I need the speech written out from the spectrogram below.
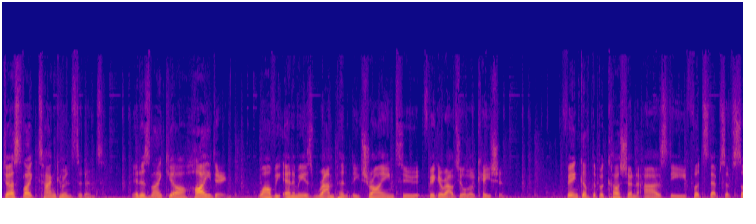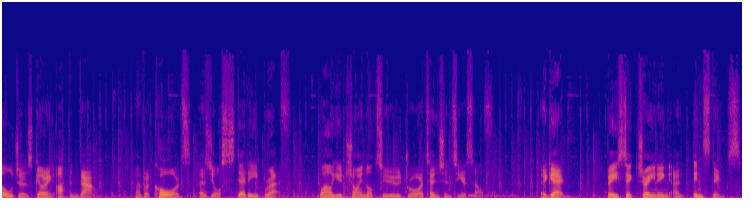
Just like Tanker Incident, it is like you're hiding while the enemy is rampantly trying to figure out your location. Think of the percussion as the footsteps of soldiers going up and down, and the chords as your steady breath while you try not to draw attention to yourself. Again, basic training and instincts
